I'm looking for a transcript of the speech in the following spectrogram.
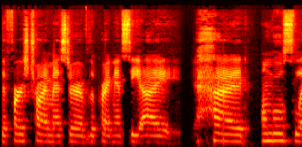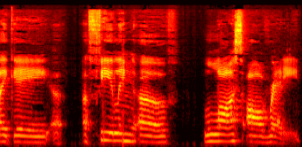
The first trimester of the pregnancy, I had almost like a a feeling of loss already.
